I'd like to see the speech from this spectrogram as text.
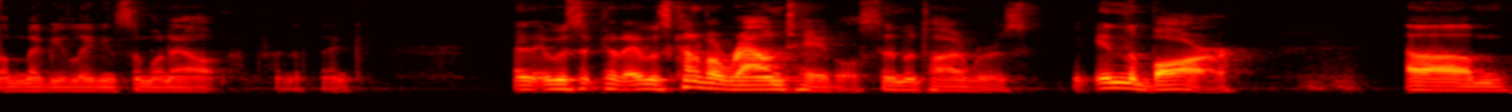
I'm, maybe leaving someone out. I'm trying to think. And it was, it was kind of a round table, cinematographers, in the bar. Um,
